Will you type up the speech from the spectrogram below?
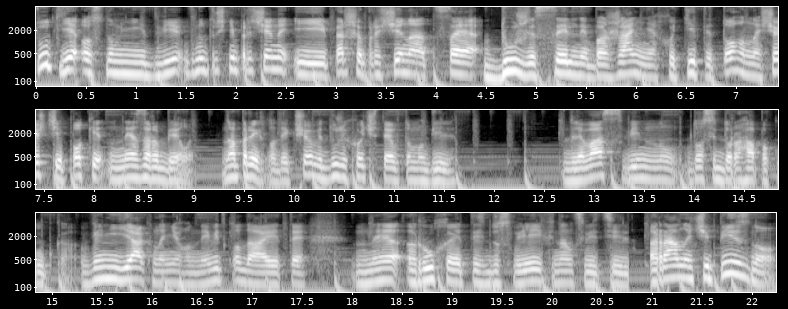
Тут є основні дві внутрішні причини, і перша причина це дуже сильне бажання хотіти того, на що ще поки не заробили. Наприклад, якщо ви дуже хочете автомобіль, для вас він ну, досить дорога покупка. Ви ніяк на нього не відкладаєте, не рухаєтесь до своєї фінансової цілі. Рано чи пізно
